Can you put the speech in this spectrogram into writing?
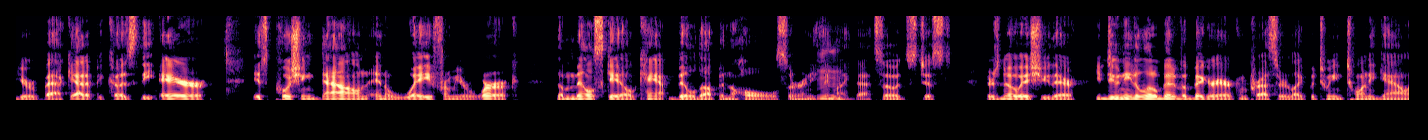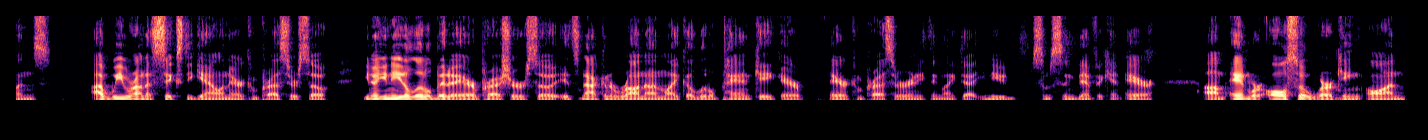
you're back at it because the air is pushing down and away from your work the mill scale can't build up in the holes or anything Mm. like that so it's just there's no issue there. You do need a little bit of a bigger air compressor, like between 20 gallons. I, we run a 60 gallon air compressor, so you know you need a little bit of air pressure, so it's not going to run on like a little pancake air air compressor or anything like that. You need some significant air, um, and we're also working on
